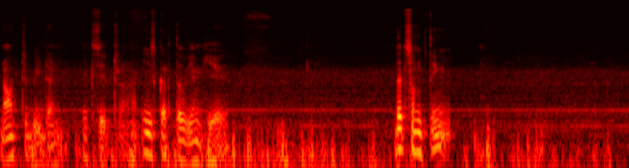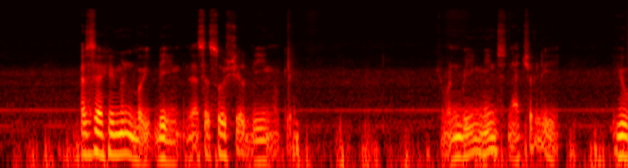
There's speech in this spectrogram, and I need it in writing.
not to be done, etc. Is Kartavyam here? That's something as a human being, as a social being, okay. Human being means naturally you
